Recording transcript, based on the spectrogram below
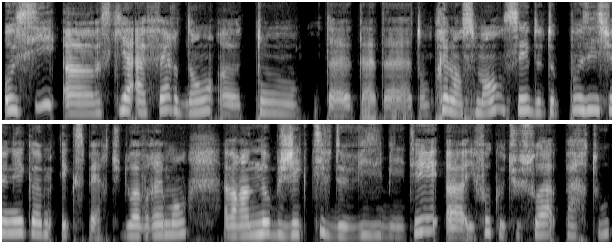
Aussi, euh, ce qu'il y a à faire dans euh, ton ta, ta, ton pré-lancement, c'est de te positionner comme expert. Tu dois vraiment avoir un objectif de visibilité. Euh, il faut que tu sois partout.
